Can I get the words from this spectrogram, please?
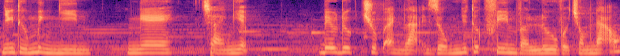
Những thứ mình nhìn, nghe, trải nghiệm đều được chụp ảnh lại giống như thước phim và lưu vào trong não.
